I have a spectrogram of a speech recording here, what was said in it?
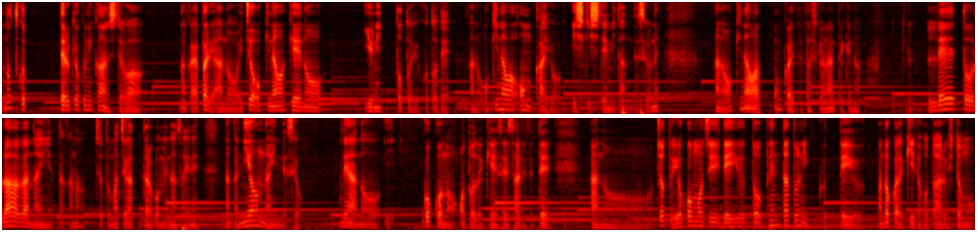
の作ってる曲に関してはなんかやっぱりあの一応沖縄系のユニットということであの沖縄音階を意識してみたんですよね。あの沖縄音階って確か何やったっけな。レとラがないんやったかな。ちょっと間違ったらごめんなさいね。なんか2音ないんですよ。であの5個の音で形成されててあのちょっと横文字で言うとペンタトニックっていう、まあ、どっかで聞いたことある人も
